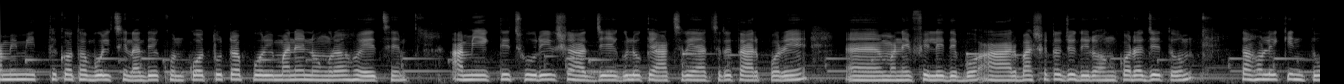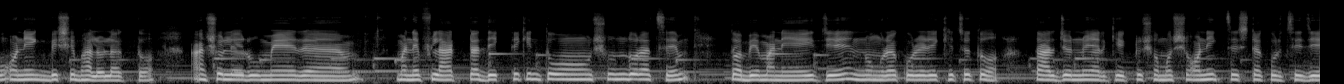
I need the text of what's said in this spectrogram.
আমি মিথ্যে কথা বলছি না। দেখুন, কতটা পরিমাণে নোংরা হয়েছে। আমি একটি ছুরির সাহায্যে এগুলোকে আছড়ে আছড়ে তারপরে মানে ফেলে দেব। আর বাসাটা যদি রং করা যেত, তাহলে কিন্তু অনেক বেশি ভালো লাগতো। আসলে রুমের মানে ফ্ল্যাটটা দেখতে কিন্তু সুন্দর আছে। তবে মানে এই যে নোংরা করে রেখেছো তো তার জন্যই আর কি একটু সমস্যা। অনেক চেষ্টা করছি যে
